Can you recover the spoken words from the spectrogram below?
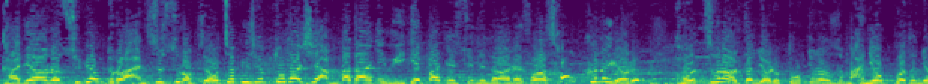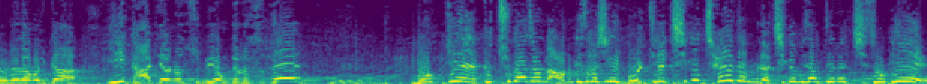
가디언은 수병두로 안 쓸 수는 없어요. 어차피 지금 또다시 앞마당이 위기에 빠질 수 있는 상황에서 성큰을 여력, 건설할 어떤 여력도 홍준호 선수 많이 없거든요. 그러다 보니까 이 가디언은 수비용대로 쓰되 몇개그 추가적으로 나오는 게 사실 멀티를 치긴 쳐야 됩니다. 지금 이 상태는 지속이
